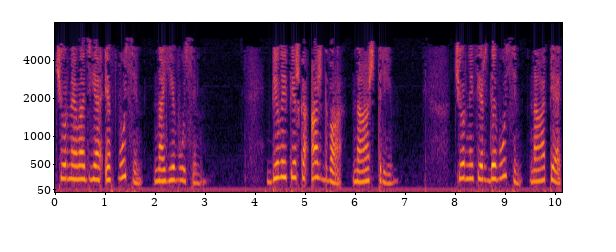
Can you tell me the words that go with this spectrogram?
Черная ладья f8 на e8. Белая пешка h2 на h3. Черный ферзь d8 на a5.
